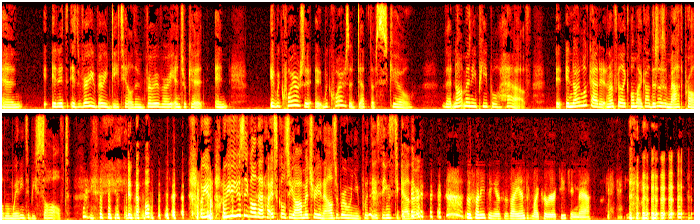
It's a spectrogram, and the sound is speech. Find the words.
and and it's it's very very detailed and very very intricate. And it requires a it requires a depth of skill that not many people have. It, and I look at it and I feel like oh my god this is a math problem waiting to be solved you know are you are you using all that high school geometry and algebra when you put these things together the funny thing is is I ended my career teaching math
